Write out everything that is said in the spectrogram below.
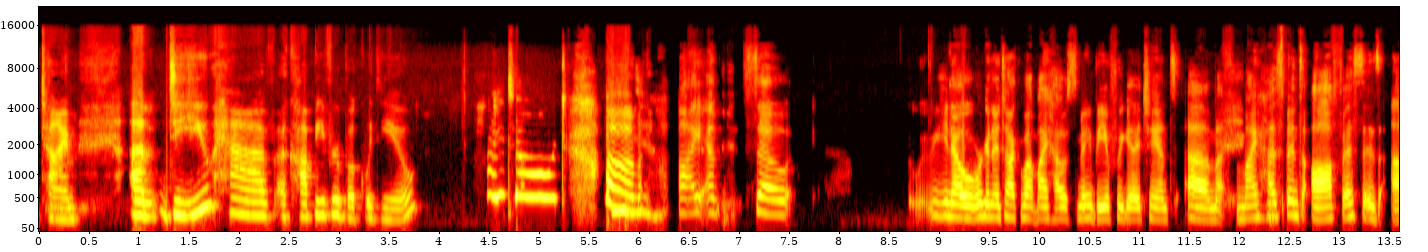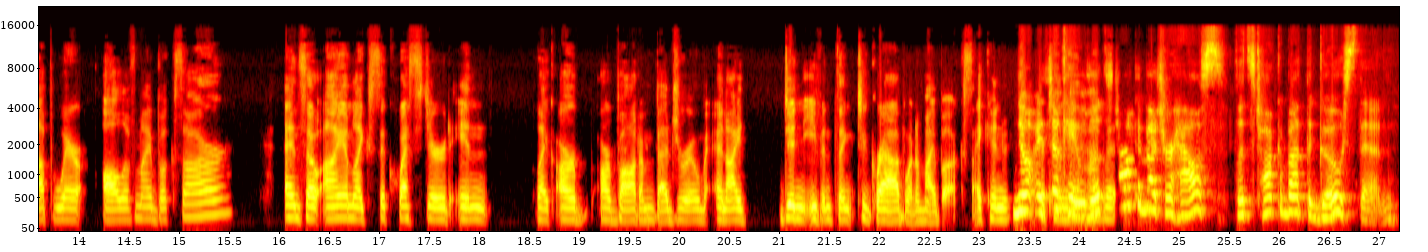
time. Um, do you have a copy of your book with you? I don't. Um, I am so. You know, we're going to talk about my house maybe if we get a chance. Um, my husband's office is up where all of my books are, and so I am like sequestered in like our our bottom bedroom, and I didn't even think to grab one of my books. I can No, it's okay. Let's it. talk about your house. Let's talk about the ghost then.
